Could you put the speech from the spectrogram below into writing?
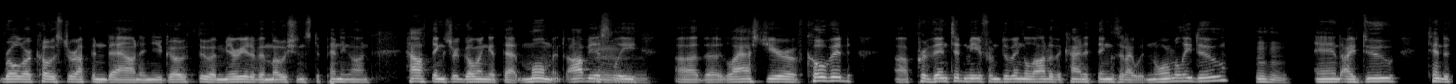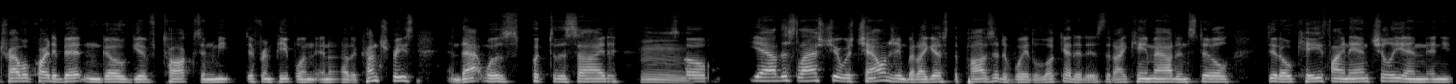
roller coaster up and down, and you go through a myriad of emotions depending on how things are going at that moment. Obviously, Mm, uh, the last year of COVID uh, prevented me from doing a lot of the kind of things that I would normally do. mhm. and I do tend to travel quite a bit and go give talks and meet different people in, in other countries. And that was put to the side. Mm, So, yeah, this last year was challenging, but I guess the positive way to look at it is that I came out and still did okay financially and, and you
